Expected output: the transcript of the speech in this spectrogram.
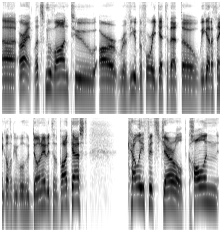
Uh, all right, let's move on to our review. Before we get to that, though, we got to thank all the people who donated to the podcast. Kelly Fitzgerald, Colin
